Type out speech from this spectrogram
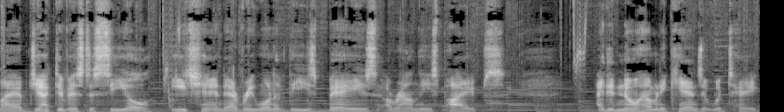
My objective is to seal each and every one of these bays around these pipes. I didn't know how many cans it would take.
